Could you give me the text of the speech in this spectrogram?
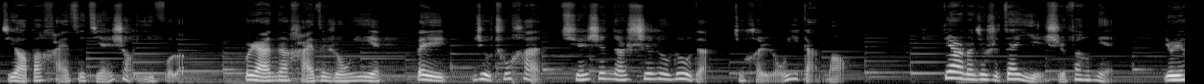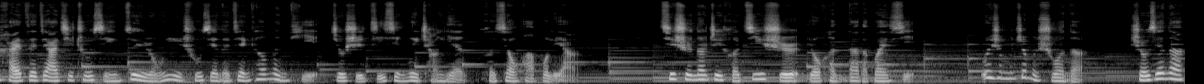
就要帮孩子减少衣服了，不然呢，孩子容易被热出汗，全身呢湿漉漉的，就很容易感冒。第二呢，就是在饮食方面。由于孩子假期出行最容易出现的健康问题就是急性胃肠炎和消化不良。其实呢，这和积食有很大的关系。为什么这么说呢？首先呢，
